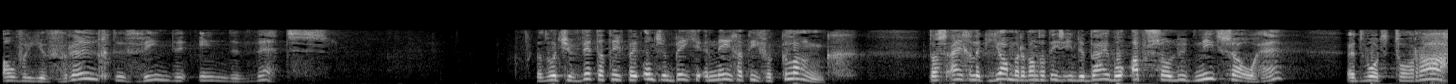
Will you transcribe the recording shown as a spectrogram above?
Over je vreugde vinden in de wet. Dat woordje wet, dat heeft bij ons een beetje een negatieve klank. Dat is eigenlijk jammer, want dat is in de Bijbel absoluut niet zo, hè? Het woord Torah.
